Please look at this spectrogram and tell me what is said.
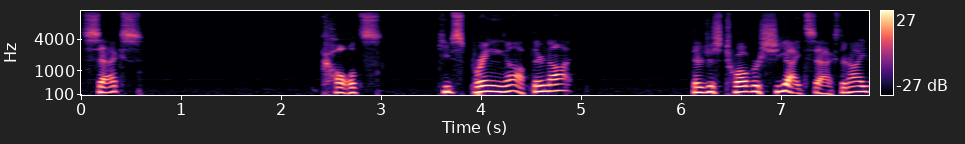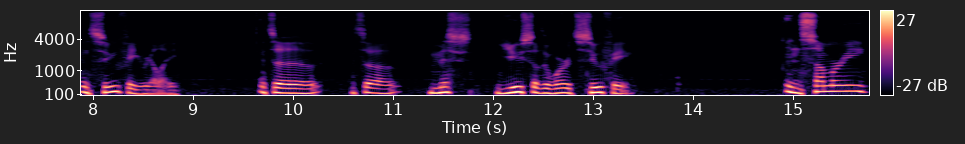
sects, cults, keep springing up. They're not. They're just Twelver Shiite sects. They're not even Sufi really. It's a it's a misuse of the word Sufi. In summary,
